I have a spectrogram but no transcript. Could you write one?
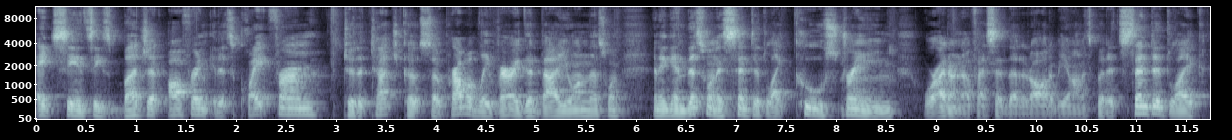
HC&C's budget offering it is quite firm to the touch coat so probably very good value on this one and again this one is scented like cool stream or I don't know if I said that at all to be honest but it's scented like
